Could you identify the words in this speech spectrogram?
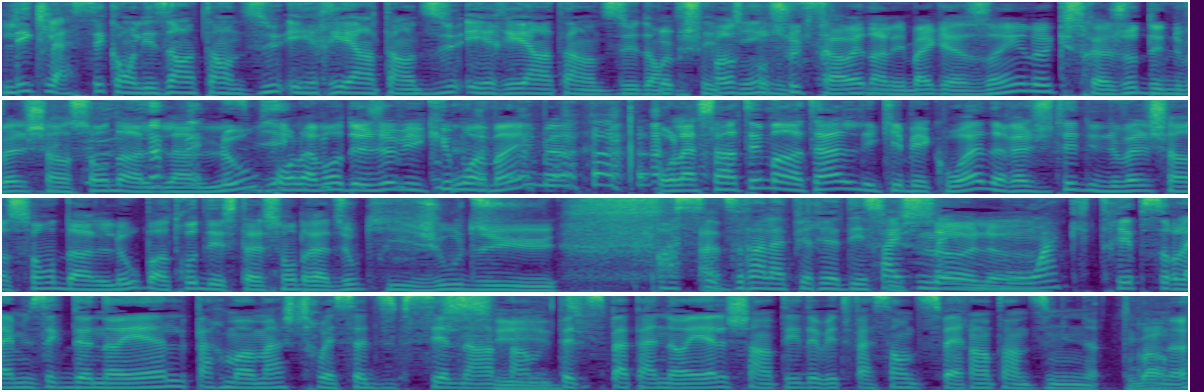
les classiques, on les a entendus et réentendus et réentendus. Donc, Ouais, je pense bien pour ceux qui travaillent dans les magasins, là, qui se rajoutent des nouvelles chansons dans, dans l'eau, pour l'avoir déjà vécu moi-même, pour la santé mentale des Québécois, de rajouter des nouvelles chansons dans l'eau, entre autres des stations de radio qui jouent du... Ah, ça, durant la période des fêtes, ça, même là. moi qui tripe sur la musique de Noël, par moment, je trouvais ça difficile d'entendre Petit Papa Noël chanter de huit façons différentes en dix minutes. Bon. A-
